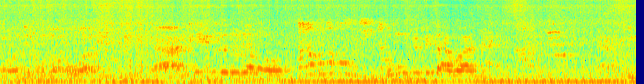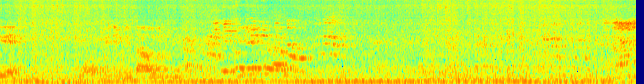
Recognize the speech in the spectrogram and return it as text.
Oo, di mo makuha. Yan. Hindi yung gano'n lang, oh. Kala ko ba kung hindi lang? Huwag mong bibitawan. Ah, Sige. Oo, binibitawan mo. Ganyan lang. Yan.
